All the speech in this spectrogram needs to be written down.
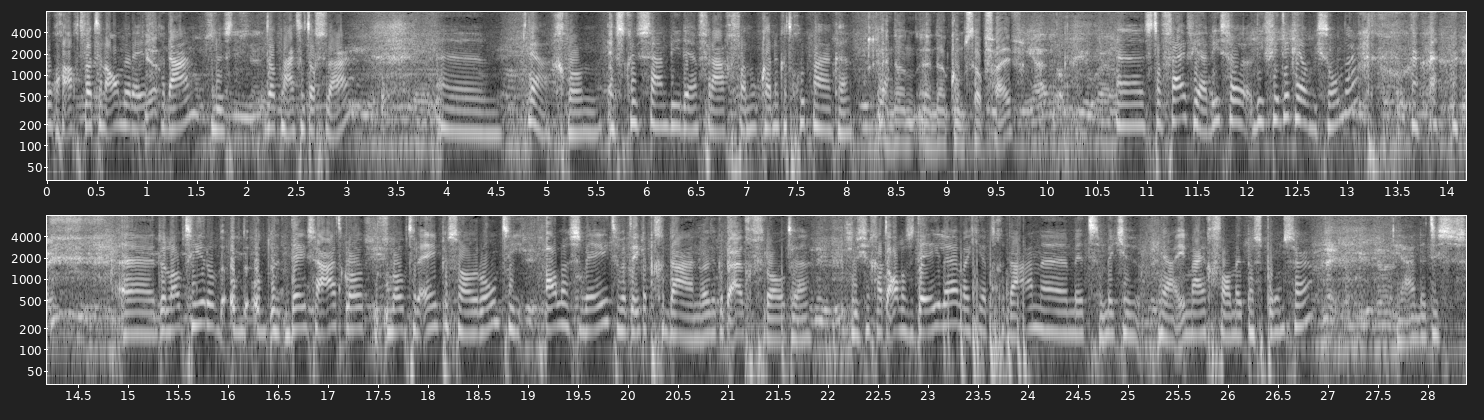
ongeacht wat een ander heeft gedaan. Dus dat maakt het ook zwaar. Ja, gewoon excuses aanbieden en vragen van hoe kan ik het goed maken. En, dan, en dan komt stap 5. Eh, stap 5, ja, die, die vind ik heel bijzonder. Eh, er loopt hier op, de, op, de, op de- deze aardkloot loopt er één persoon rond die alles weet wat ik heb gedaan, wat ik heb uitgefroten. Dus je gaat alles delen wat je hebt gedaan eh, met, met je, ja, in mijn geval met mijn sponsor. Ja, dat is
